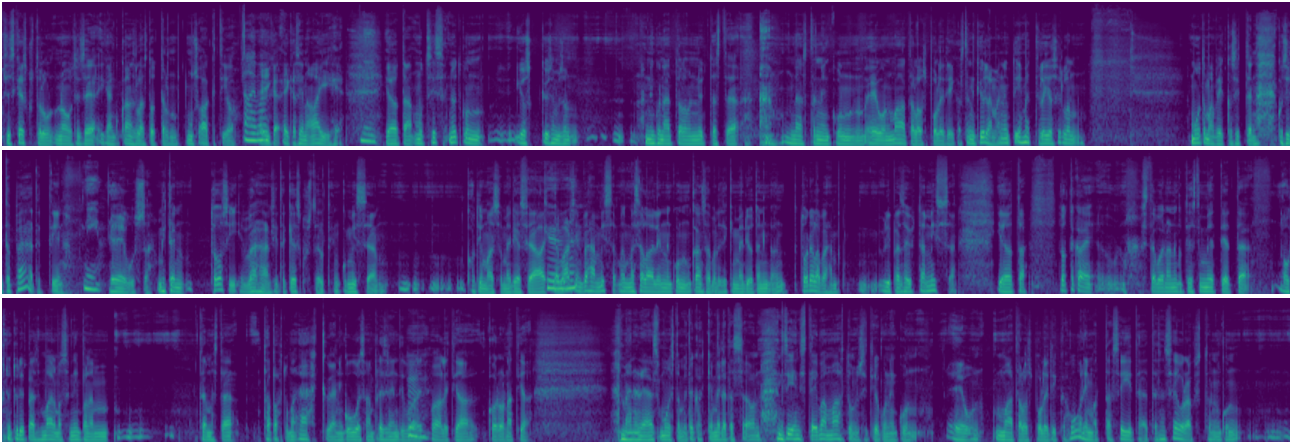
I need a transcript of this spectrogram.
siis keskustelu nousi se ikään kuin kansalaistottelemusaktio, eikä, eikä siinä aihe. Niin. Tota, mutta siis nyt kun, jos kysymys on, niin kuin näyttää olevan nyt tästä, näistä niin kuin EUn maatalouspolitiikasta, niin kyllä mä nyt ihmettelin jo silloin muutama viikko sitten, kun siitä päätettiin niin. EU-ssa, miten tosi vähän siitä keskusteltiin kuin missään kotimaissa mediassa ja, ja varsin vähän missä, mä selailin niin kuin kansainvälisiäkin medioita, niin todella vähän ylipäänsä yhtään missään. Ja tota, totta kai sitä voidaan niin kuin tietysti miettiä, että onko nyt ylipäänsä maailmassa niin paljon tämmöistä tapahtuma-ähkyä, niin kuin USA presidentinvaalit mm. ja koronat ja mä en edes muista, mitä kaikkea meillä tässä on, niin siihen sitten ei vaan mahtunut sitten joku niin kuin EUn maatalouspolitiikka huolimatta siitä, että sen seuraukset on niin kuin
